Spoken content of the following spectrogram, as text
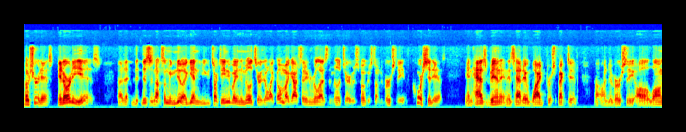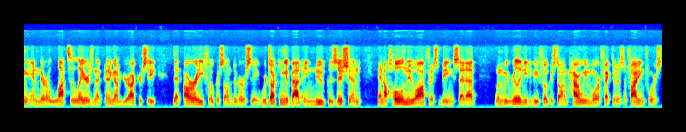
Oh, sure it is. It already is. Uh, th- this is not something new. Again, you talk to anybody in the military, they're like, "Oh my gosh, I didn't realize the military was focused on diversity." Of course it is, and has been, and has had a wide perspective uh, on diversity all along. And there are lots of layers in that Pentagon bureaucracy that already focus on diversity. We're talking about a new position and a whole new office being set up when we really need to be focused on how are we more effective as a fighting force.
